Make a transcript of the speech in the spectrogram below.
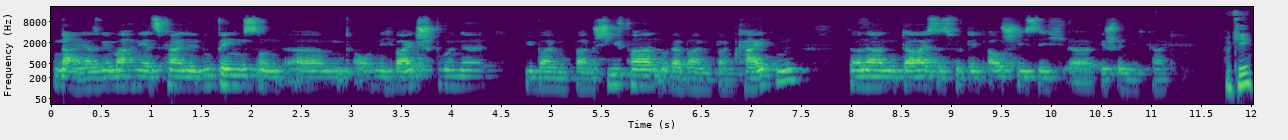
Nein, also wir machen jetzt keine Loopings und ähm, auch nicht Weitsprünge wie beim, beim Skifahren oder beim, beim Kiten, sondern da ist es wirklich ausschließlich äh, Geschwindigkeit. Okay.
